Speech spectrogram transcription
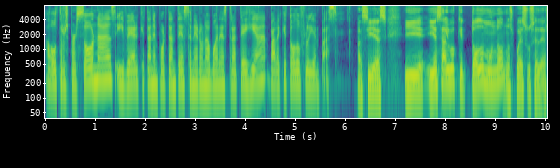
a otras personas y ver qué tan importante es tener una buena estrategia para que todo fluya en paz. Así es. Y, y es algo que todo mundo nos puede suceder.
